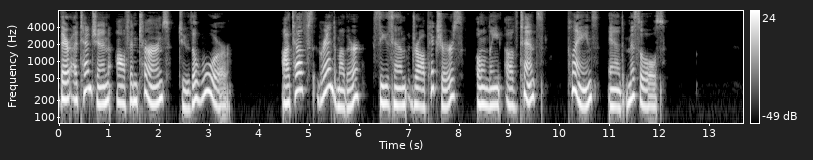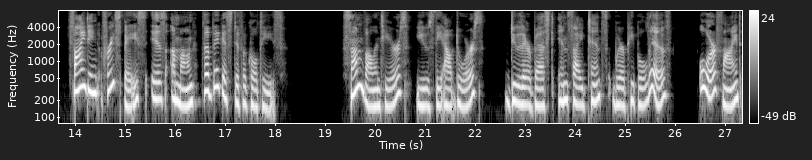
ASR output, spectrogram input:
their attention often turns to the war. Atef's grandmother sees him draw pictures only of tents, planes, and missiles. Finding free space is among the biggest difficulties. Some volunteers use the outdoors, do their best inside tents where people live, or find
